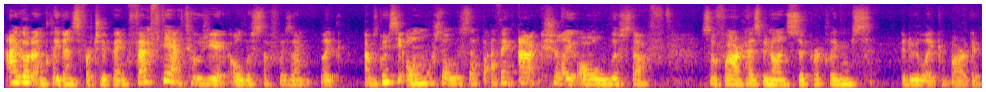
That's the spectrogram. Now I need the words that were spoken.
I got it on clearance for £2.50. I told you all the stuff was on, like, I was going to say almost all the stuff, but I think actually all the stuff so far has been on super claims. I do like a bargain.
